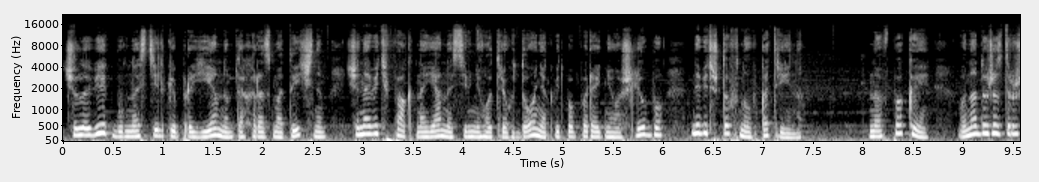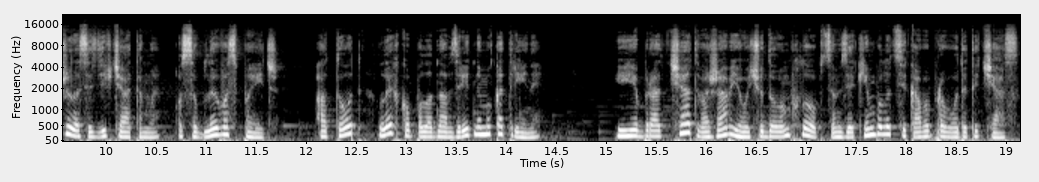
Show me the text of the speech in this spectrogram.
Чоловік був настільки приємним та харизматичним, що навіть факт наявності в нього трьох доньок від попереднього шлюбу не відштовхнув Катріну. Навпаки, вона дуже здружилася з дівчатами, особливо з Пейдж, а тот легко поладнав з рідними Катріни. Її брат Чат вважав його чудовим хлопцем, з яким було цікаво проводити час.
